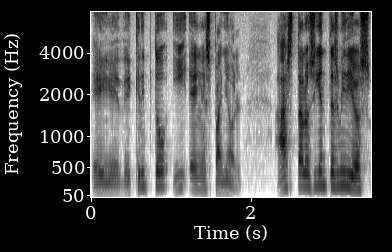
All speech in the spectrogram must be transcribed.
de cripto y en español. Hasta los siguientes vídeos.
